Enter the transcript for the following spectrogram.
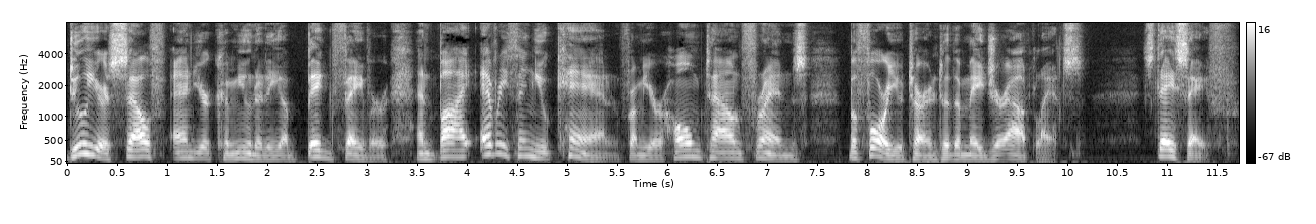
Do yourself and your community a big favor and buy everything you can from your hometown friends before you turn to the major outlets. Stay safe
